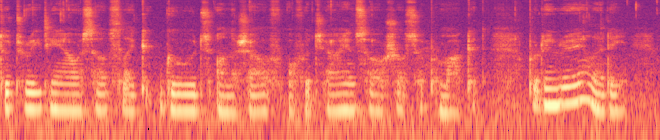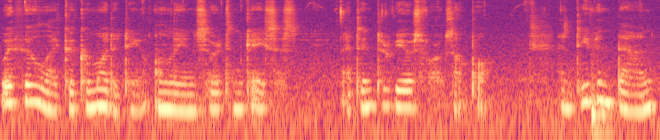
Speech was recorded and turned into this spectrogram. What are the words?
to treating ourselves like goods on the shelf of a giant social supermarket, but in reality, we feel like a commodity only in certain cases, at interviews, for example. And even then,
